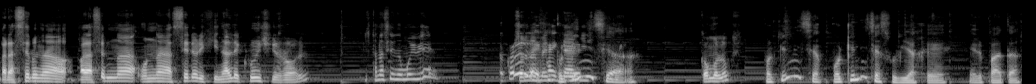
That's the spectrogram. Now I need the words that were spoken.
Para hacer una, para hacer una, una serie original de Crunchyroll, lo están haciendo muy bien. ¿Te acuerdas de solamente- ¿Por qué inicia? ¿Cómo, Lux? ¿Por qué inicia, ¿Por qué inicia su viaje el pata?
